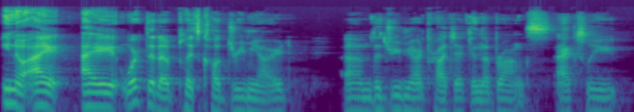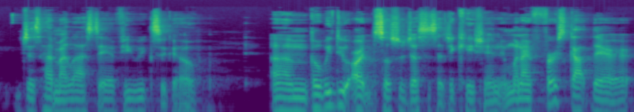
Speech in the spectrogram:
you know, I I worked at a place called Dreamyard, um, the Dreamyard Project in the Bronx. I actually just had my last day a few weeks ago. Um, but we do art and social justice education. And when I first got there,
